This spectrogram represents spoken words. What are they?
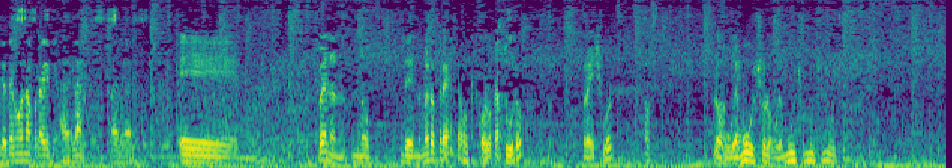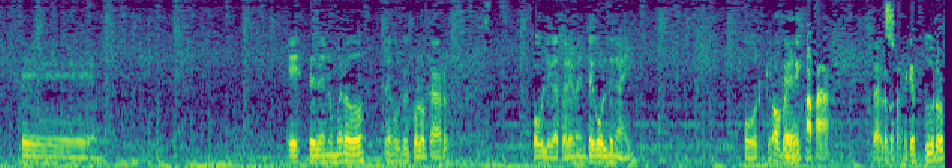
Yo tengo una por ahí adelante dale dale Eh, bueno, no, de número 3 tengo que colocar Turok, Rage World. Lo jugué mucho, lo jugué mucho, mucho, mucho. Eh, este de número 2 tengo que colocar obligatoriamente GoldenEye. Porque Ok. fue el papá. O sea, lo que pasa es que Turok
